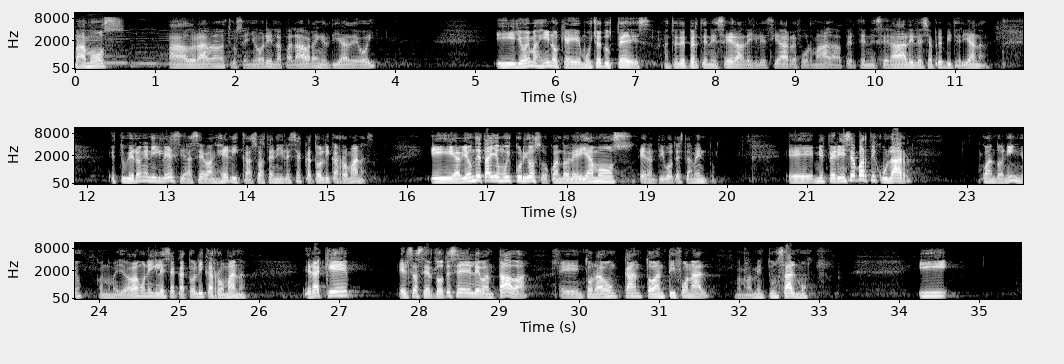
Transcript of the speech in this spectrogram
Vamos a adorar a nuestro Señor en la palabra en el día de hoy. Y yo me imagino que muchos de ustedes, antes de pertenecer a la iglesia reformada, pertenecer a la iglesia presbiteriana, estuvieron en iglesias evangélicas o hasta en iglesias católicas romanas. Y había un detalle muy curioso cuando leíamos el Antiguo Testamento. Eh, mi experiencia particular, cuando niño, cuando me llevaban a una iglesia católica romana, era que el sacerdote se levantaba, eh, entonaba un canto antifonal, normalmente un salmo, y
